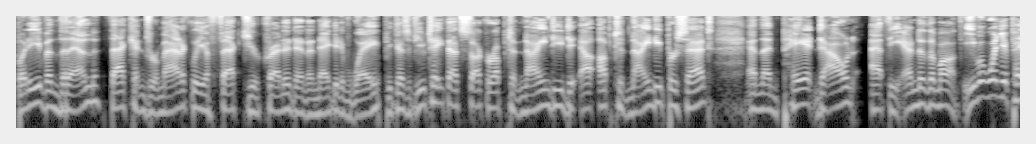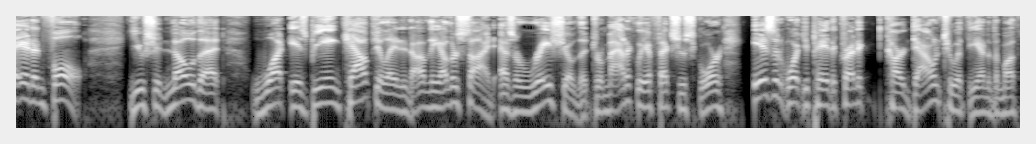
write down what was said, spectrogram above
but even then that can dramatically affect your credit in a negative way because if you take that sucker up to 90, to, uh, up to 90% and then pay it down at the end of the month, even when you pay it in full, you should know that what is being calculated on the other side as a ratio that dramatically affects your score isn't what you pay the credit card down to at the end of the month,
